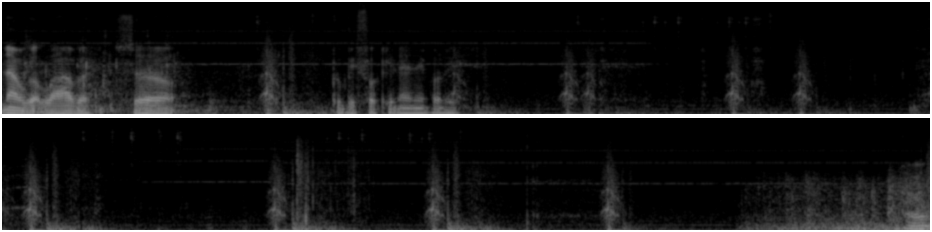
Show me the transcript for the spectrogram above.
now we've got lava, so could be fucking anybody. Oh.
